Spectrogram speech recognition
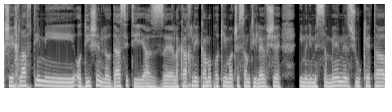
אה, כשהחלפתי מאודישן לאודסיטי אז uh, לקח לי כמה פרקים עד ששמתי לב שאם אני מסמן איזשהו קטע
